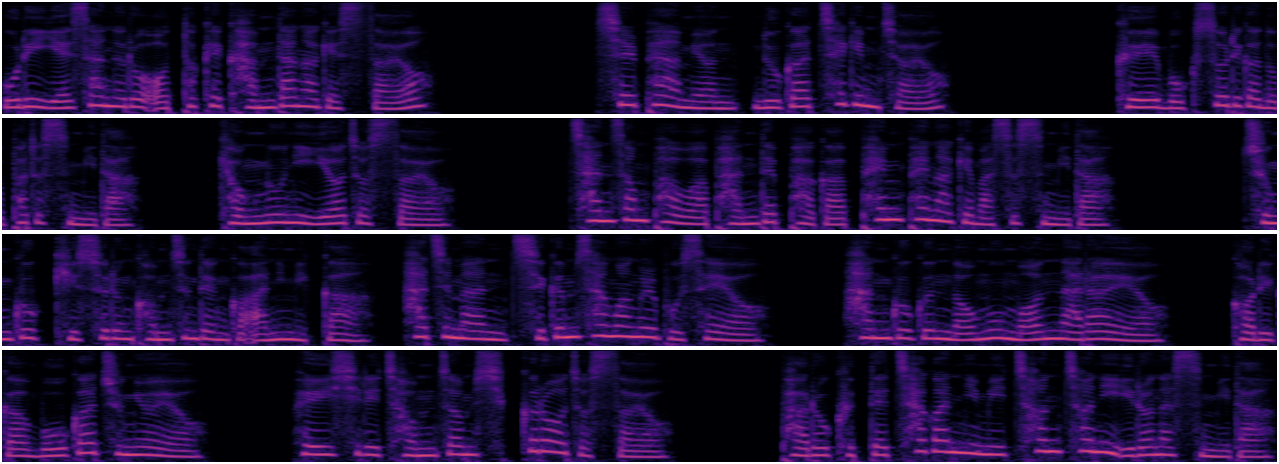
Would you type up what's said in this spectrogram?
우리 예산으로 어떻게 감당하겠어요? 실패하면 누가 책임져요? 그의 목소리가 높아졌습니다. 경론이 이어졌어요. 찬성파와 반대파가 팽팽하게 맞섰습니다. 중국 기술은 검증된 거 아닙니까? 하지만 지금 상황을 보세요. 한국은 너무 먼 나라예요. 거리가 뭐가 중요해요. 회의실이 점점 시끄러워졌어요. 바로 그때 차관님이 천천히 일어났습니다.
